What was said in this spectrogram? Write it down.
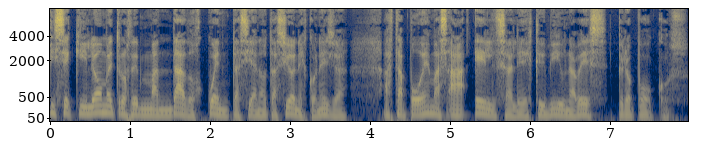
Hice kilómetros de mandados, cuentas y anotaciones con ella. Hasta poemas a Elsa le escribí una vez, pero pocos.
